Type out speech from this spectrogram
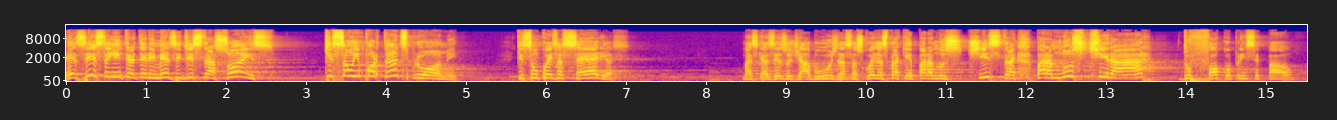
Existem entretenimentos e distrações que são importantes para o homem, que são coisas sérias, mas que às vezes o diabo usa essas coisas para quê? Para nos distrair, para nos tirar do foco principal.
